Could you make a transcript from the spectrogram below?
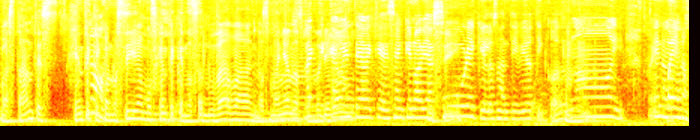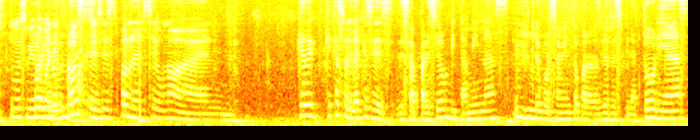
Bastantes. Gente que No, pues, conocíamos, gente que nos saludaba en las mañanas cuando Prácticamente que decían que no había Sí. cura y que los antibióticos no y bueno, bueno, estuve subiendo bueno, varias no es ponerse uno en qué, qué casualidad que se des- desaparecieron vitaminas, reforzamiento para las vías respiratorias,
